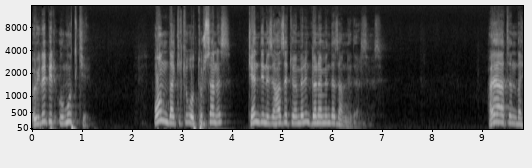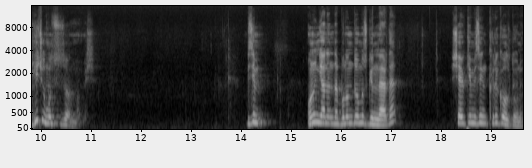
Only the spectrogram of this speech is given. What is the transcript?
öyle bir umut ki 10 dakika otursanız kendinizi Hazreti Ömer'in döneminde zannedersiniz. Hayatında hiç umutsuz olmamış. Bizim onun yanında bulunduğumuz günlerde şevkimizin kırık olduğunu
